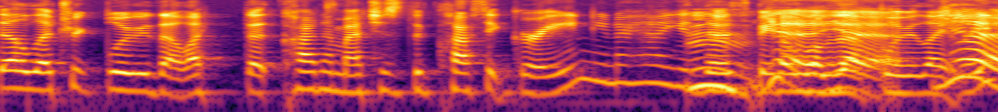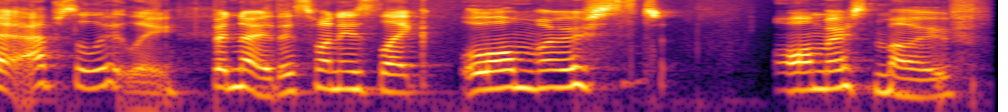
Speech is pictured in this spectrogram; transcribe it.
the electric blue that like that kind of matches the classic green. You know how you, there's been a lot of that blue lately. Mm, Yeah, absolutely. But no, this one is like almost, almost mauve.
